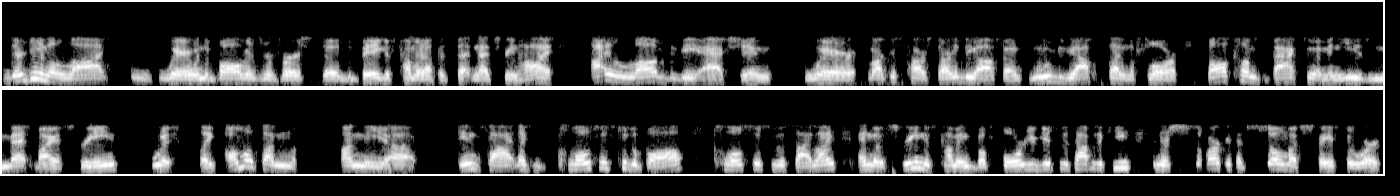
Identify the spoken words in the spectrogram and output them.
they're doing a lot where when the ball is reversed, the the big is coming up and setting that screen high. I loved the action where Marcus Carr started the offense, moved to the opposite side of the floor, ball comes back to him, and he is met by a screen with like almost on on the uh, inside, like closest to the ball, closest to the sideline, and the screen is coming before you get to the top of the key. And there's Marcus had so much space to work,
